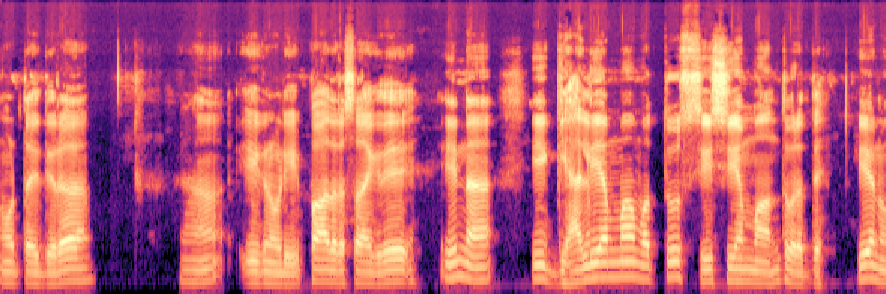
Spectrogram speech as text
ನೋಡ್ತಾ ಇದ್ದೀರಾ? ಈಗ ನೋಡಿ ಪಾದರಸ ಆಗಿದೆ. ಇನ್ನು ಈ ಗ್ಯಾಲಿಯಮ್ಮ ಮತ್ತು ಸೀಸಿಯಮ್ಮ ಅಂತ ಬರುತ್ತೆ. ಏನು?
